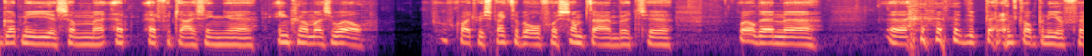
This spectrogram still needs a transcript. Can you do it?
got me some ad advertising income as well. Quite respectable for some time, but well then uh, the parent company of uh,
